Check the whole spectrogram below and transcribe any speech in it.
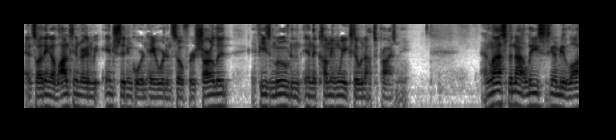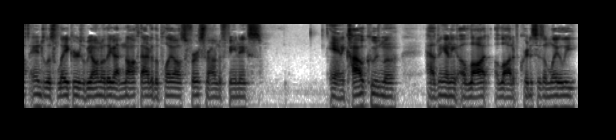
And so I think a lot of teams are going to be interested in Gordon Hayward. And so for Charlotte, if he's moved in, in the coming weeks, that would not surprise me. And last but not least is going to be Los Angeles Lakers. We all know they got knocked out of the playoffs first round of Phoenix. And Kyle Kuzma has been getting a lot, a lot of criticism lately.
